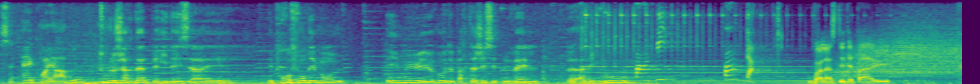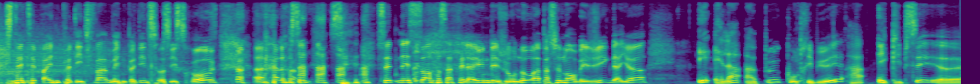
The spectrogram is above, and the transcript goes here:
c'est incroyable. Tout le jardin de Péridesa est, est profondément ému et heureux de partager cette nouvelle euh, avec vous. Voilà, ce n'était pas une... Ce n'était pas une petite femme, mais une petite saucisse rose. Euh, alors, cette, cette- naissance a fait la une des journaux, hein, pas seulement en Belgique d'ailleurs. Et elle a un peu contribué à éclipser euh,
